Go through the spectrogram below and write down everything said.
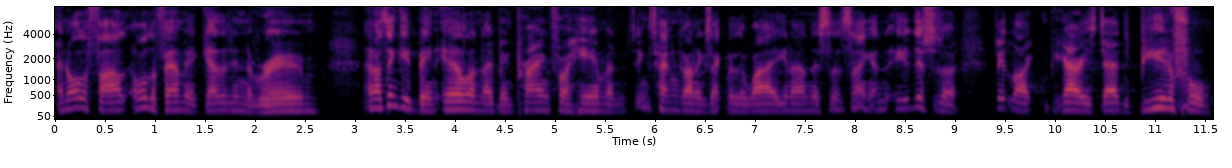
and all the father, all the family had gathered in the room. And I think he'd been ill, and they'd been praying for him, and things hadn't gone exactly the way, you know. And this saying, and this is a bit like Gary's dad, beautiful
